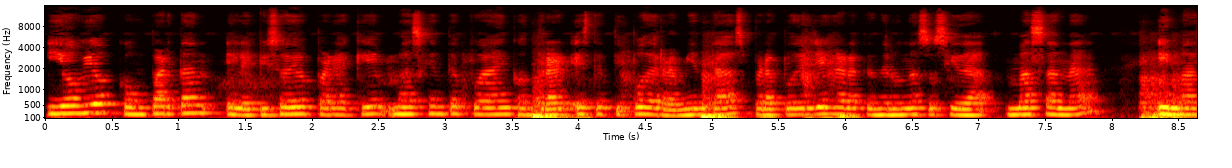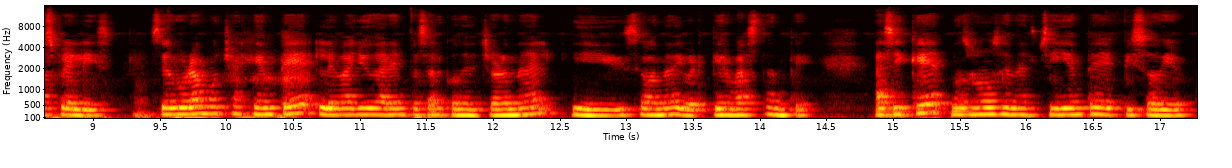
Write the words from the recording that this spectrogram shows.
y obvio, compartan el episodio para que más gente pueda encontrar este tipo de herramientas para poder llegar a tener una sociedad más sana y más feliz. Seguro mucha gente le va a ayudar a empezar con el journal y se van a divertir bastante. Así que nos vemos en el siguiente episodio.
